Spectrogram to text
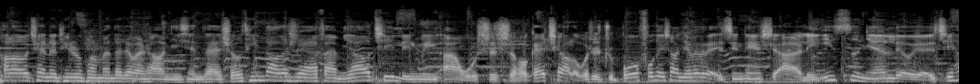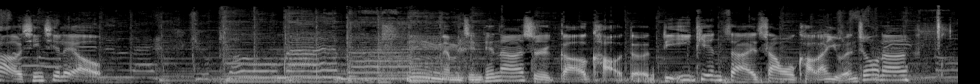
Hello，亲爱的听众朋友们，大家晚上好！你现在收听到的是 FM 幺七零零二五，是时候该吃药了。我是主播腹黑少年贝贝，今天是二零一四年六月七号，星期六。今天呢是高考的第一天，在上午考完语文之后呢。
